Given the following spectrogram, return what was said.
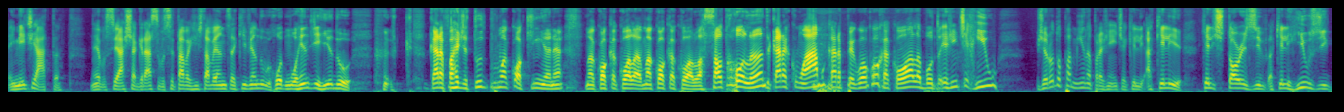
É imediata. Né? Você acha graça. Você tava, a gente estava antes aqui vendo, morrendo de rir do. o cara faz de tudo por uma coquinha, né? Uma Coca-Cola, uma Coca-Cola. O assalto rolando, cara com arma, o cara pegou a Coca-Cola, botou. E a gente riu. Gerou dopamina pra gente. Aquele, aquele, aquele stories, de, aquele rios de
